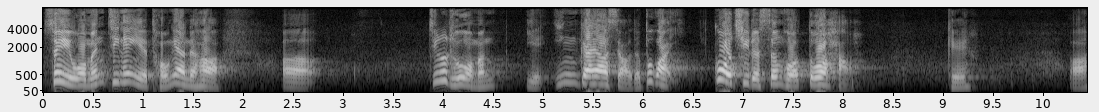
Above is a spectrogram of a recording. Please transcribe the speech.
所以，我们今天也同样的哈，呃，基督徒我们也应该要晓得，不管过去的生活多好，OK，啊，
